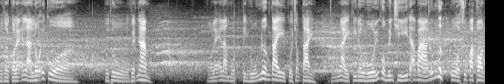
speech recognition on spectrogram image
Vừa rồi có lẽ là lỗi của cầu thủ Việt Nam. Có lẽ là một tình huống nương tay của trọng tài. Trong lúc này khi đầu gối của Minh Trí đã vào đúng ngực của Supacon.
